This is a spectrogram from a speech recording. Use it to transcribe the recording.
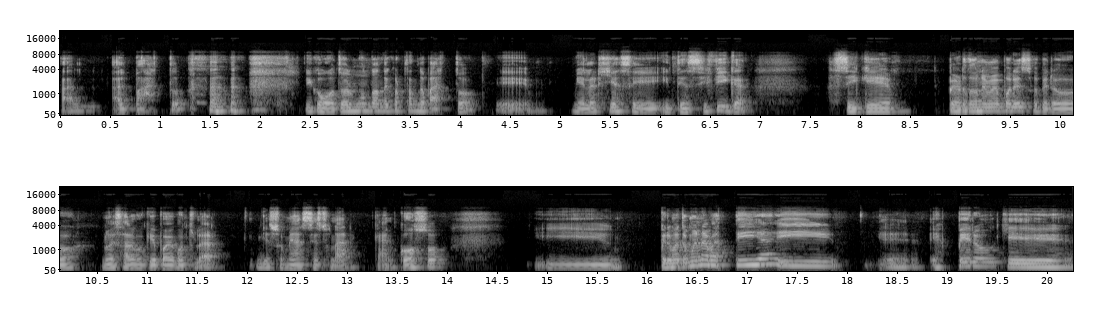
al, pasto. y como todo el mundo anda cortando pasto, eh, mi alergia se intensifica. Así que perdóneme por eso, pero no es algo que pueda controlar. Y eso me hace sonar cancoso. Y... Pero me tomé una pastilla y eh, espero que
